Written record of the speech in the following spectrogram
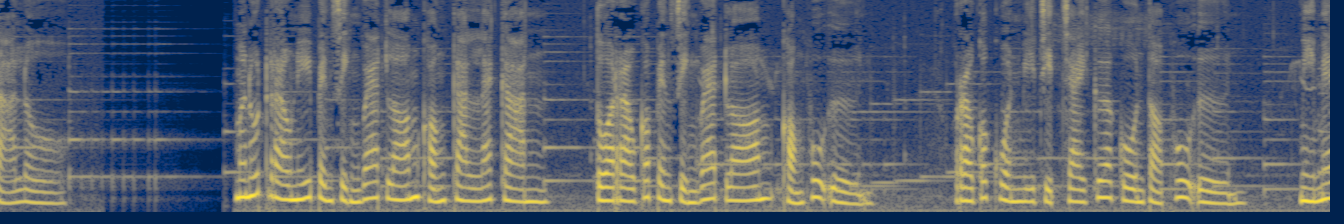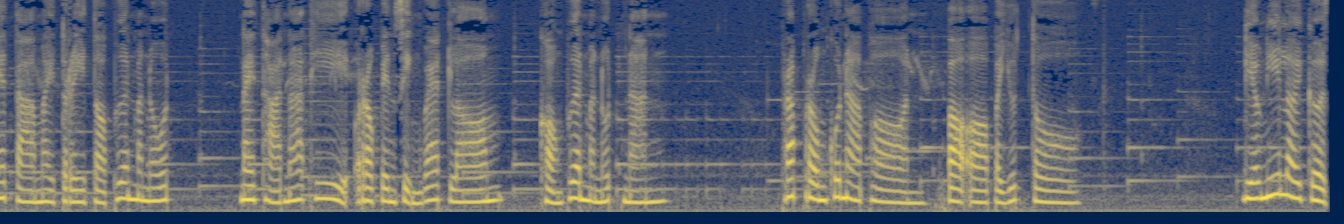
สาโล มนุษย์เรานี้เป็นสิ่งแวดล้อมของกันและกัน ตัวเราก็เป็นสิ่งแวดล้อมของผู้อื่น เราก็ควรมีจิตใจเกื้อกูลต่อผู้อื่น มีเมตตาไมตรีต่อเพื่อนมนุษย์ ในฐานะที่เราเป็นสิ่งแวดล้อมของเพื่อนมนุษย์นั้น พระพรหมคุณาภรณ์ปออประยุตโต เดี๋ยวนี้เลยเกิด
